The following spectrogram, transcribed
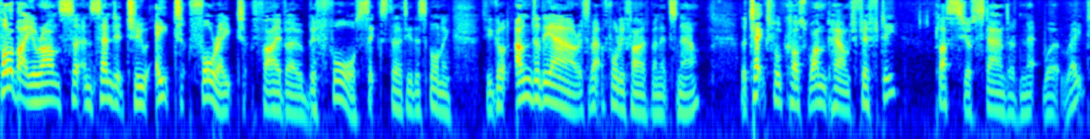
Followed by your answer and send it to 84850 before 6.30 this morning. So you've got under the hour. It's about 45 minutes now. The text will cost £1.50. plus your standard network rate.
